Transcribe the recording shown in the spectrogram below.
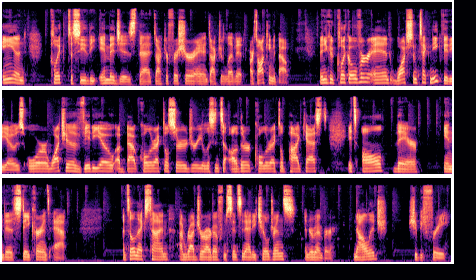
and click to see the images that Dr. Frischer and Dr. Levitt are talking about. Then you could click over and watch some technique videos or watch a video about colorectal surgery, listen to other colorectal podcasts. It's all there in the Stay Current app. Until next time, I'm Rod Gerardo from Cincinnati Children's, and remember, knowledge should be free.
